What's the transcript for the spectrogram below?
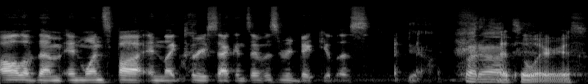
all of them in one spot in like three seconds. It was ridiculous. Yeah. But uh That's hilarious.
